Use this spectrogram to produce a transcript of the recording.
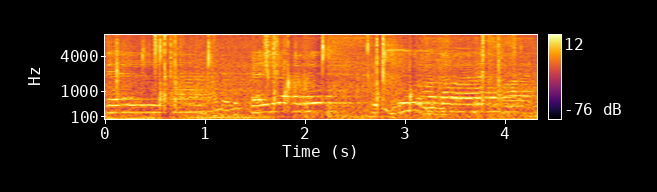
ಬನ್ನಿರೆಲ್ಲ ಎಲ್ಲರಿಗೂ ಪೂರ್ವಕವಾದ ಸ್ವಾಗತ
